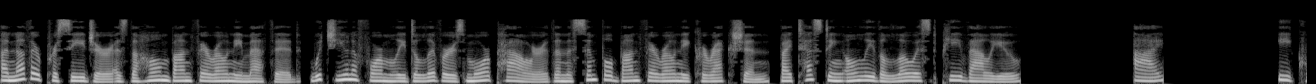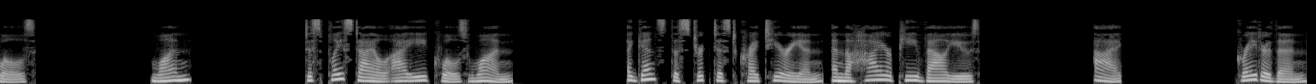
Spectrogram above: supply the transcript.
Another procedure is the Holm Bonferroni method, which uniformly delivers more power than the simple Bonferroni correction, by testing only the lowest p-value i equals 1 display style i equals 1 against the strictest criterion, and the higher p-values i greater than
